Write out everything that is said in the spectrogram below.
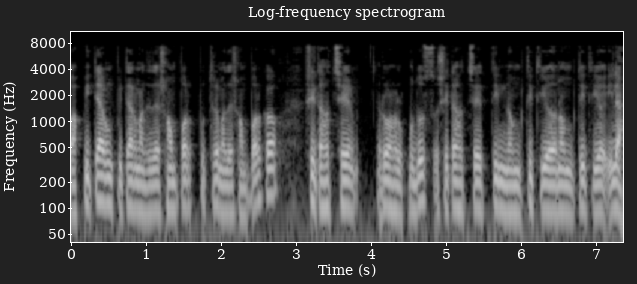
বা পিতা এবং পিতার মাঝে যে সম্পর্ক, পুত্রের মাঝে সম্পর্ক, সেটা হচ্ছে রোহুল কুদুস, সেটা হচ্ছে তিন নম, তৃতীয় নম, তৃতীয় ইলা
